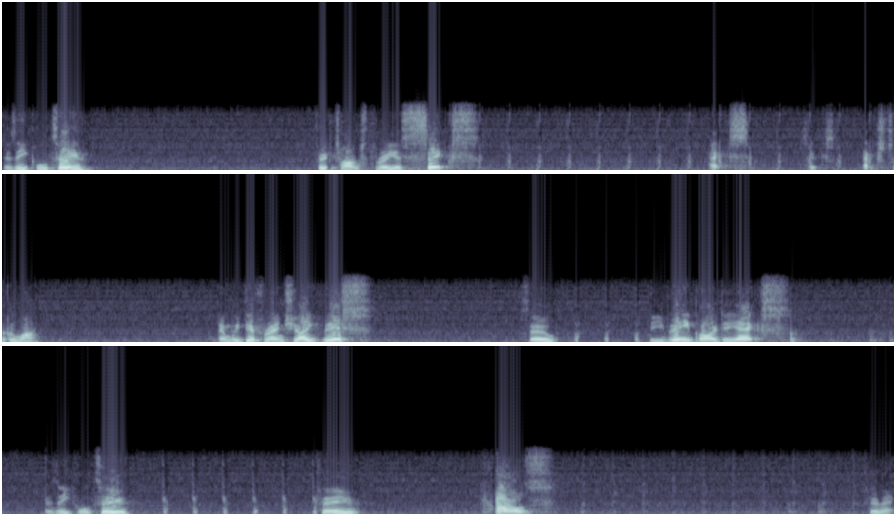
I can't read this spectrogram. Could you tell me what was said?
is equal to 2 times 3 is 6 x 6 x to the 1. Then we differentiate this. So dv by dx is equal to 2 cos 2x.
